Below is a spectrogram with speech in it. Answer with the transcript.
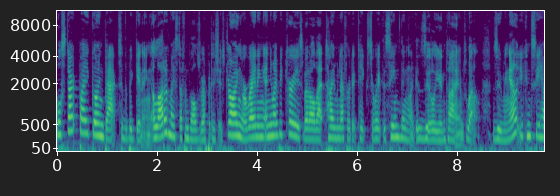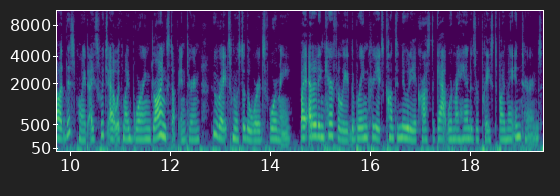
We'll start by going back to the beginning. A lot of my stuff involves repetitious drawing or writing, and you might be curious about all that time and effort it takes to write the same thing like a zillion times. Well, zooming out, you can see how at this point I switch out with my boring drawing stuff intern, who writes most of the words for me. By editing carefully, the brain creates continuity across the gap where my hand is replaced by my intern's.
